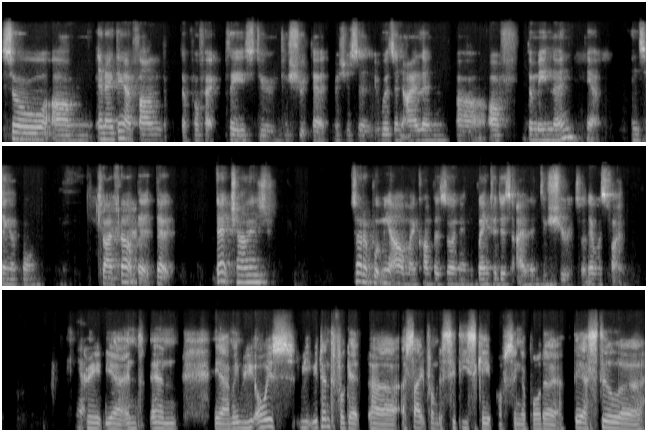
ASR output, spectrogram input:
So, um, and I think I found the perfect place to to shoot that, which is a, it was an island uh, off the mainland, yeah, in Singapore. So I felt that that that challenge sort of put me out of my comfort zone and went to this island to shoot. So that was fun yeah. great yeah and and yeah i mean we always we, we tend to forget uh, aside from the cityscape of singapore there, there are still uh,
